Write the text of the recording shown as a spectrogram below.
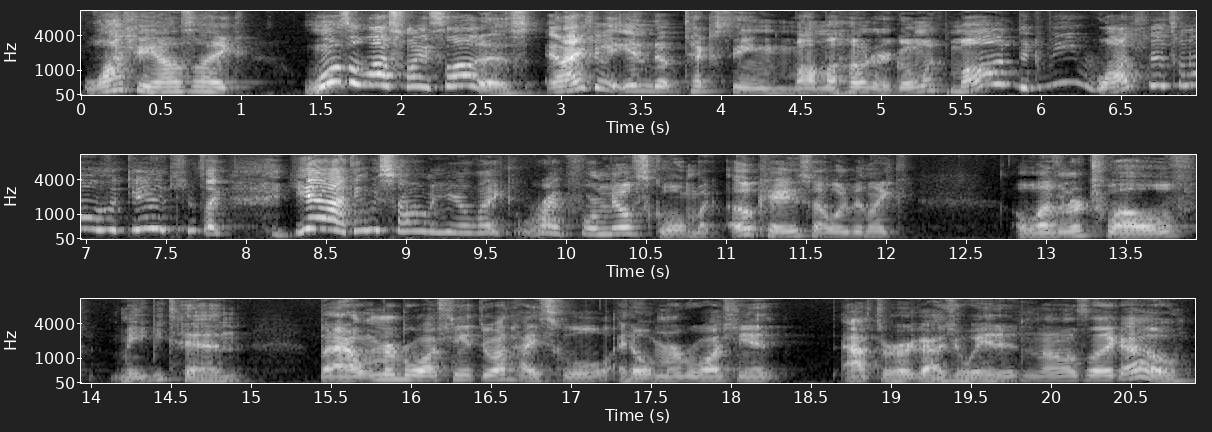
watching. I was like, "When was the last time I saw this?" And I actually ended up texting Mama Hunter, going like, "Mom, did we watch this when I was a kid?" She was like, "Yeah, I think we saw it when you were like right before middle school." I'm like, "Okay, so it would have been like eleven or twelve, maybe ten. But I don't remember watching it throughout high school. I don't remember watching it after I graduated, and I was like, "Oh."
